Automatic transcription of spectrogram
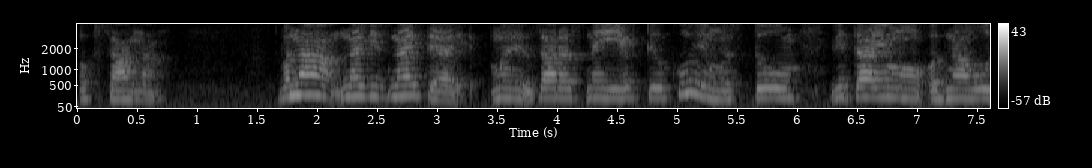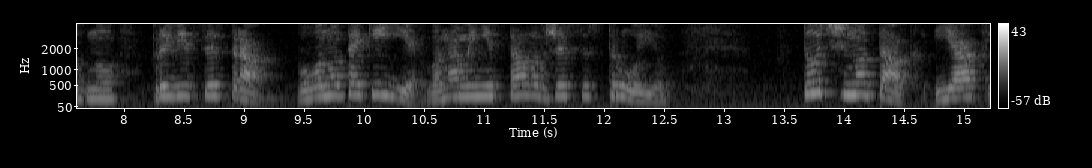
Оксана. Вона навіть, знаєте, ми зараз з нею як спілкуємось, то вітаємо одна одну Привіт, сестра! Бо воно так і є. Вона мені стала вже сестрою. Точно так, як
